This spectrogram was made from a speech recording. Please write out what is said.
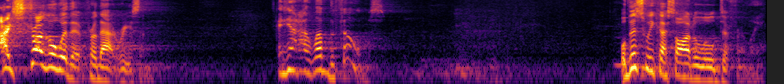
I struggle with it for that reason. And yet I love the films. Well, this week I saw it a little differently.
